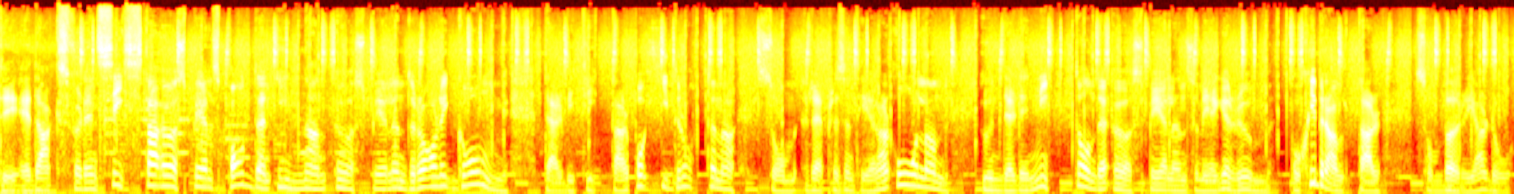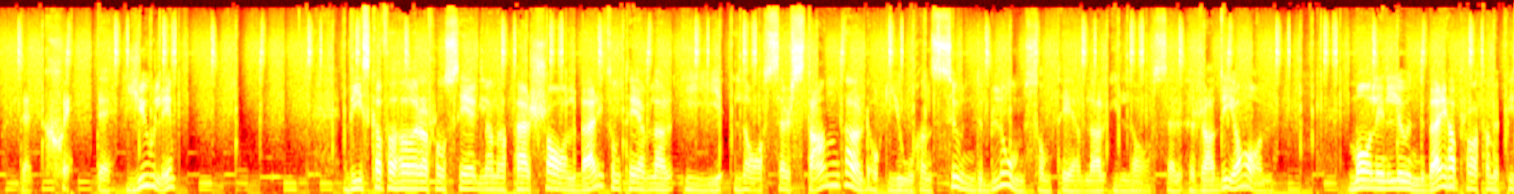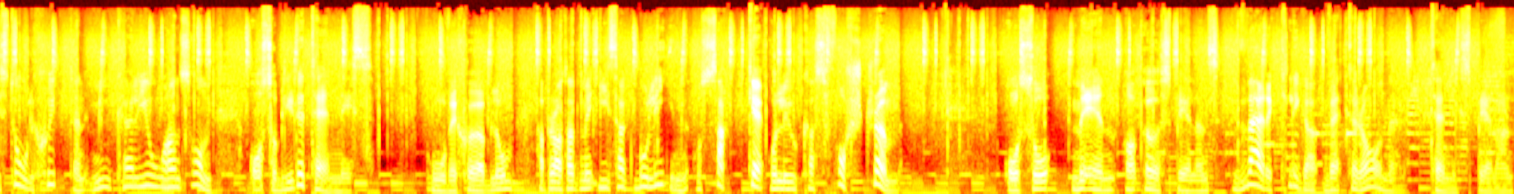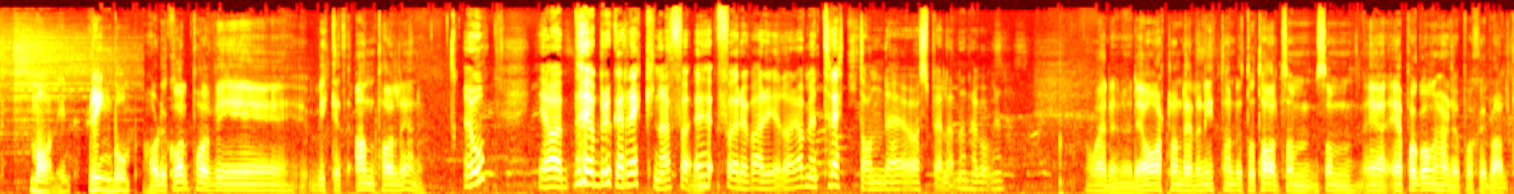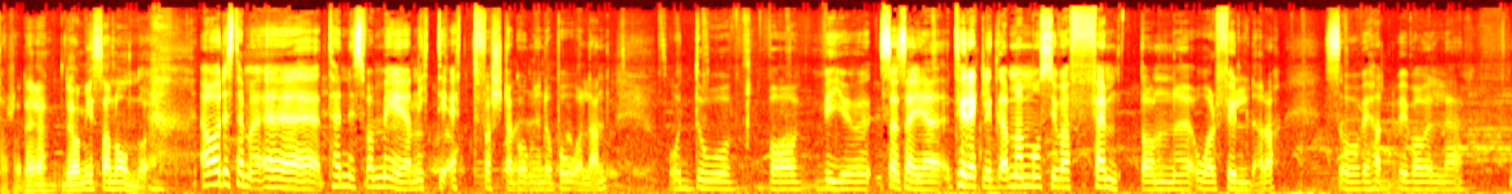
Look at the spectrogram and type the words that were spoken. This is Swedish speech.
Det är dags för den sista Öspelspodden innan Öspelen drar igång där vi tittar på idrotterna som representerar Åland under de 19 Öspelen som äger rum på Gibraltar som börjar då den 6 juli. Vi ska få höra från seglarna Per Salberg som tävlar i laserstandard och Johan Sundblom som tävlar i laser radial. Malin Lundberg har pratat med pistolskytten Mikael Johansson och så blir det tennis. Ove Sjöblom har pratat med Isak Bolin och Zacke och Lukas Forsström. Och så med en av Öspelens verkliga veteraner, tennisspelaren Malin Ringbom. Har du koll på vilket antal det är nu? Jo, jag, jag brukar räkna för, före varje dag. Ja, men 13 Öspelen den här gången vad är det nu, det är 18 eller 19 totalt som, som är, är på gång här nu på Gibraltar. Så det, du har missat någon då? Ja det stämmer. Eh, tennis var med 91 första gången då på Åland. Och då var vi ju så att säga tillräckligt man måste ju vara 15 år fyllda då. Så vi, hade, vi var väl eh,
